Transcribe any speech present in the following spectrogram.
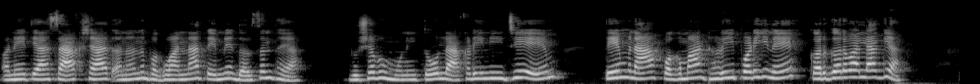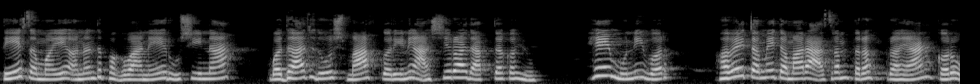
અને ત્યાં સાક્ષાત અનંત ભગવાનના તેમને દર્શન થયા. ઋષભ મુનિ તો લાકડીની જેમ તેમના પગમાં ઢળી પડીને કરગરવા લાગ્યા. તે સમયે અનંત ભગવાને ઋષિના બધા જ દોષ માફ કરીને આશીર્વાદ આપતા કહ્યું, હે મુનિવર, હવે તમે તમારા આશ્રમ તરફ પ્રયાણ કરો.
